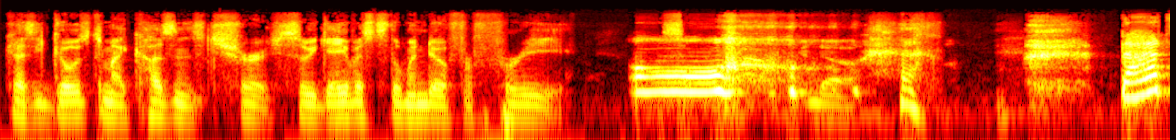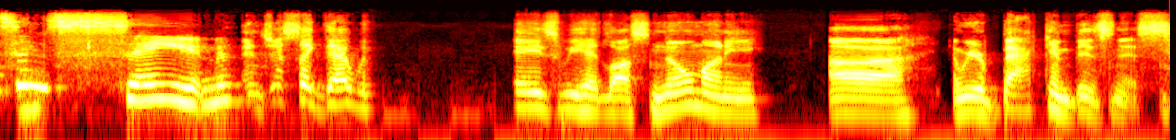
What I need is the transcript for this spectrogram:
because he goes to my cousin's church, so he gave us the window for free. Oh, Window. that's insane. And just like that, with days we had lost no money, uh, and we were back in business.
